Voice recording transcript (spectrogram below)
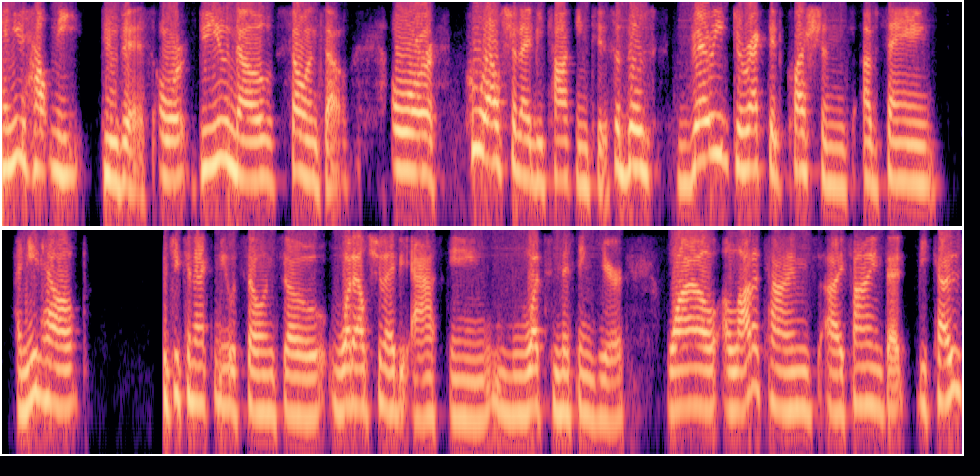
can you help me do this? Or do you know so and so? Or who else should I be talking to? So those very directed questions of saying, I need help. Could you connect me with so and so? What else should I be asking? What's missing here? While a lot of times I find that because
